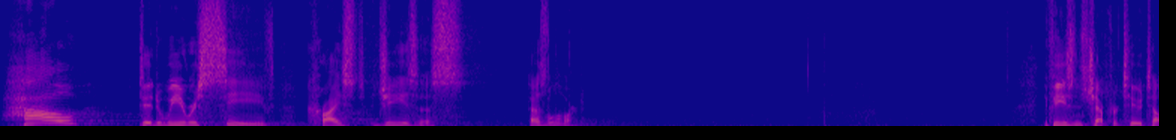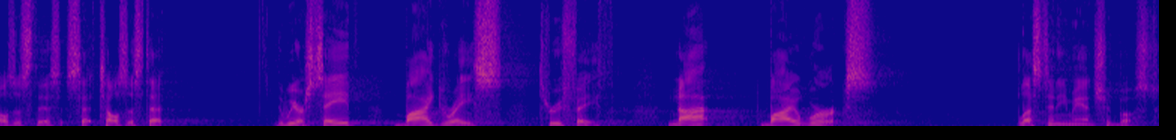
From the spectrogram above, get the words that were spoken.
How did we receive Christ Jesus as Lord? Ephesians chapter 2 tells us this. It tells us that we are saved by grace through faith, not by works, lest any man should boast.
